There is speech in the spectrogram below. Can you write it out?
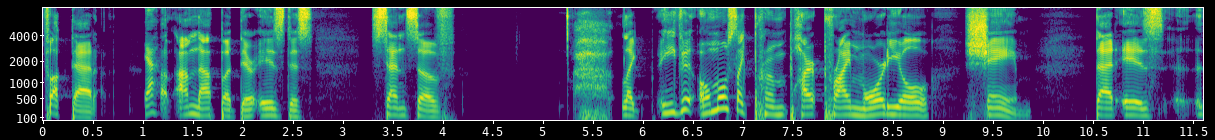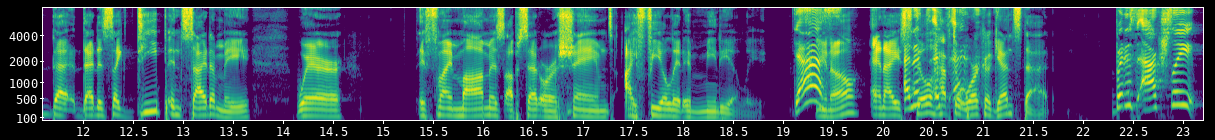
fuck that. Yeah. I, I'm not. But there is this sense of like even almost like prim- primordial shame that is that that is like deep inside of me where if my mom is upset or ashamed i feel it immediately yes, you know and i it's- still it's- have to work against that But it's actually,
